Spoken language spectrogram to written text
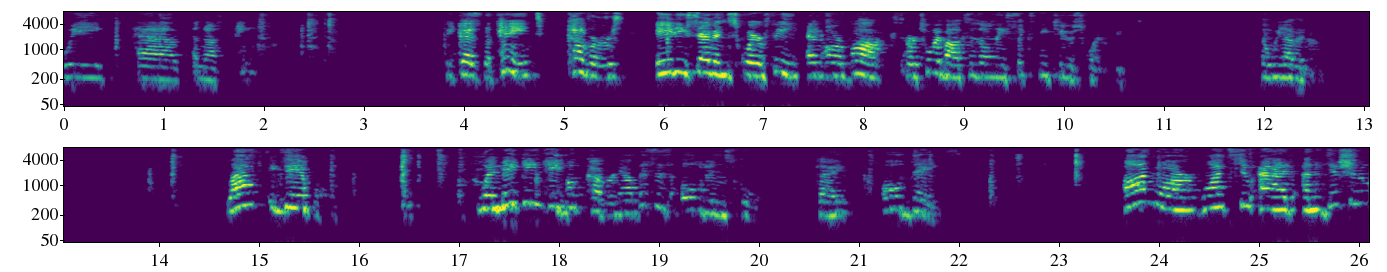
We have enough paint. Because the paint covers 87 square feet and our box, our toy box is only 62 square feet. So we have enough. Last example. When making a book cover, now this is olden school, okay, old days. Anwar wants to add an additional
